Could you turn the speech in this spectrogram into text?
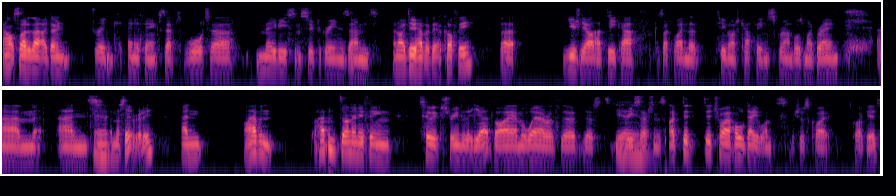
outside of that, I don't drink anything except water, maybe some super greens, and and I do have a bit of coffee. But usually I'll have decaf because I find that too much caffeine scrambles my brain. Um, and yeah. and that's it really. And I haven't I haven't done anything too extreme with it yet, but I am aware of the the yeah, research. Yeah. And I did did try a whole day once, which was quite quite good.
